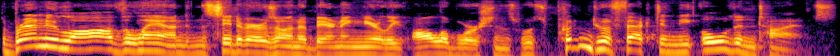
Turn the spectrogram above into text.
The brand new law of the land in the state of Arizona banning nearly all abortions was put into effect in the olden times.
